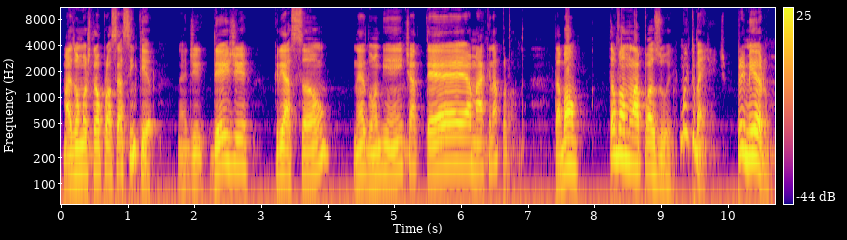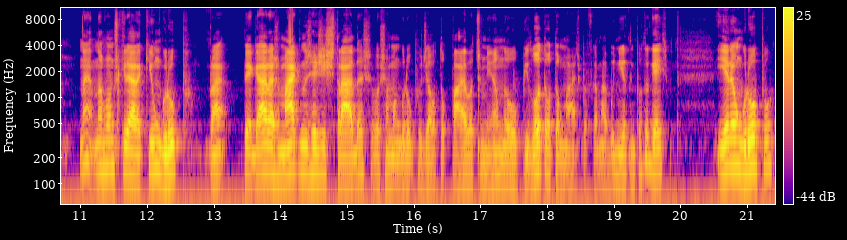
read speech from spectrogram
Mas vou mostrar o processo inteiro, né? De, desde criação né, do ambiente até a máquina pronta. Tá bom? Então vamos lá para o Azure. Muito bem, gente. Primeiro, né, nós vamos criar aqui um grupo para pegar as máquinas registradas. Eu vou chamar um grupo de autopilot mesmo, ou piloto automático, para ficar mais bonito em português. E ele é um grupo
